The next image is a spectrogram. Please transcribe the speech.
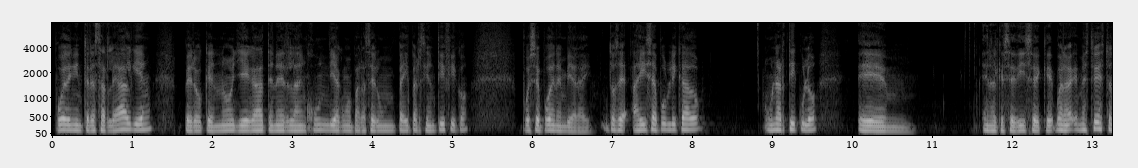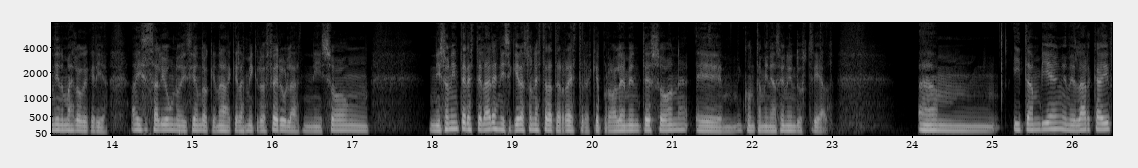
pueden interesarle a alguien, pero que no llega a tener la enjundia como para hacer un paper científico, pues se pueden enviar ahí. Entonces, ahí se ha publicado un artículo eh, en el que se dice que, bueno, me estoy extendiendo más de lo que quería. Ahí se salió uno diciendo que nada, que las microesférulas ni son ni son interestelares ni siquiera son extraterrestres, que probablemente son eh, contaminación industrial. Um, y también en el archive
